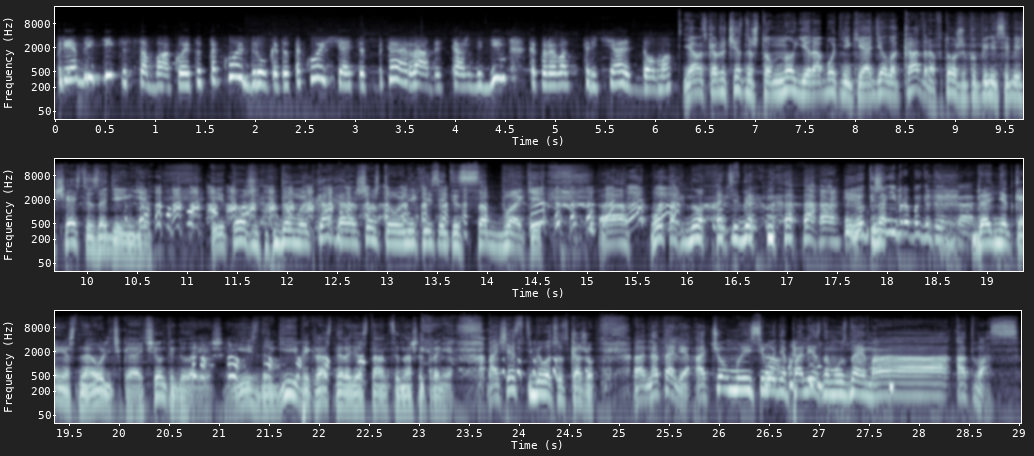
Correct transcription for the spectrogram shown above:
приобретите собаку. Это такой друг, это такое счастье, это такая радость каждый день, которая вас встречает дома. Я вам скажу честно, что многие работники отдела кадров тоже купили себе счастье за деньги. И тоже думают, как хорошо, что у них есть эти собаки. А, вот так, ну, а тебе... Ну ты же не про богатырка. Да нет, конечно, Олечка, о чем ты говоришь? Есть другие прекрасные радиостанции в нашей стране. А сейчас тебе вот что скажу. А, Наталья, о чем мы сегодня полезным узнаем а, от вас?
